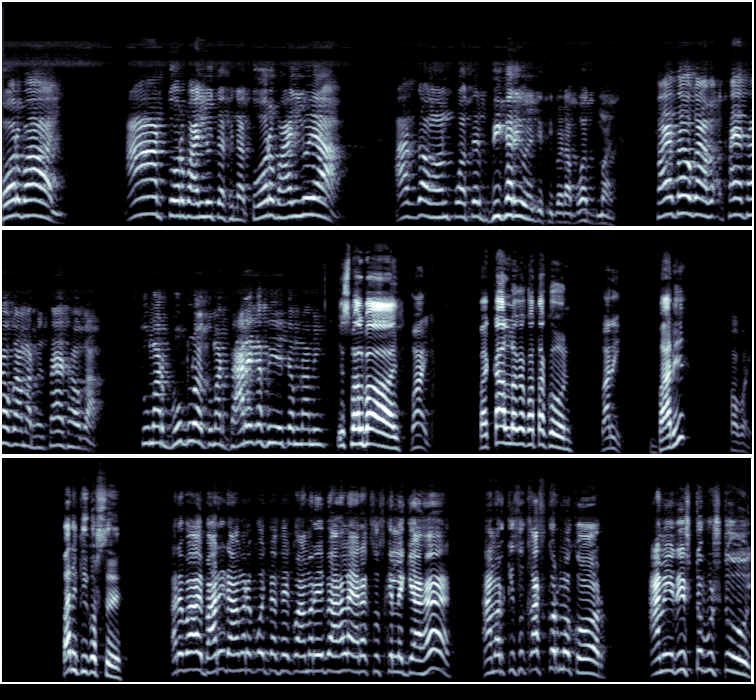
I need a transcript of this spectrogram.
তোর ভাই আর তোর ভাই লইতাছি না তোর ভাই লইয়া আজগা অন পথের ভিখারি হয়ে গেছি বেটা বদমাস ছায়া থাও গা ছায়া থাও গা আমার ভাই ছায়া থাও গা। তোমার বুক লয় তোমার ধারে কাছে যেতাম না আমি। ইসমাইল ভাই। ভাই। ভাই কার লগে কথা কোন? বাড়ি। বাড়ি? হ ভাই। বাড়ি কি করছে? আরে ভাই বাড়িটা আমার কইতাছে কো আমার এই বাহালা এরাক সুস্কে লাগিয়া হ্যাঁ? আমার কিছু কাজকর্ম কর। আমি হৃষ্টপুষ্ট হই।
